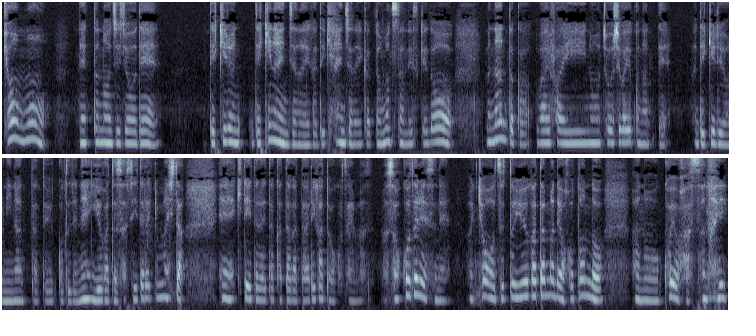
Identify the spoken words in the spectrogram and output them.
今日もネットの事情でできるできないんじゃないかできないんじゃないかって思ってたんですけど、まあ、なんとか w i f i の調子が良くなってできるようになったということでね夕方させていただきました、えー、来ていただいた方々ありがとうございます、そこでですね今日ずっと夕方まではほとんどあの声を発さない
